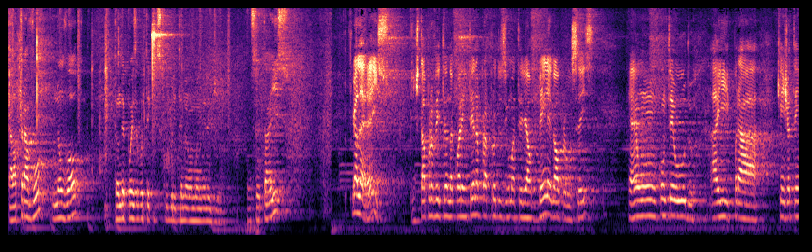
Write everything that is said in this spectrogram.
ela travou e não volta. Então depois eu vou ter que descobrir também uma maneira de Consertar isso. Galera, é isso. A gente está aproveitando a quarentena para produzir um material bem legal para vocês. É um conteúdo aí para quem já tem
